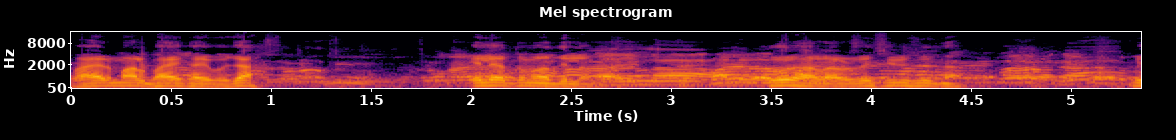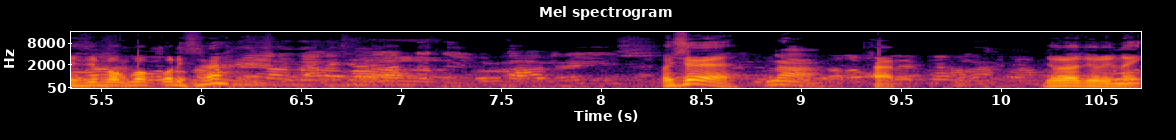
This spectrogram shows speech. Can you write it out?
ভাইয়ের মাল ভাই খাইবো, যা। এলে তোমরা দিলাম। তোর হালাল, বেশি বেশি না। বেশি বক বক করিস না। হয়েছে? না। থাক জোরাজোরি নাই?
